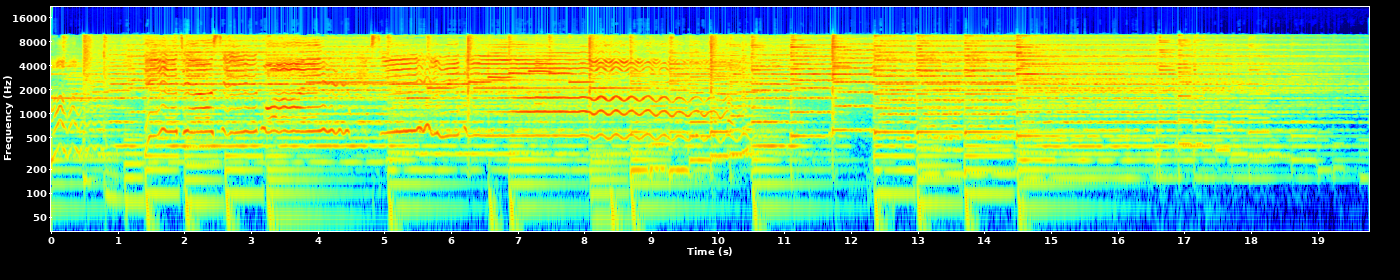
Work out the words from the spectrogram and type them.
ah, ah.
